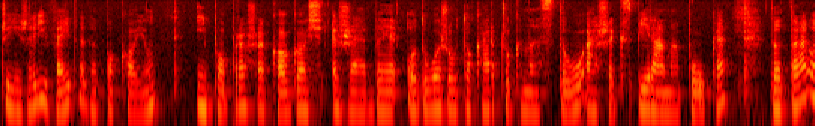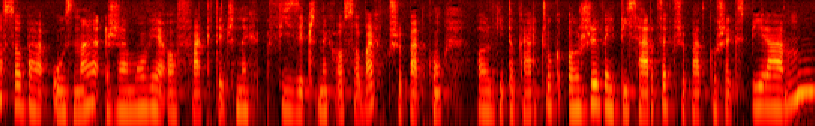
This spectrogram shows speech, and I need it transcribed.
czy jeżeli wejdę do pokoju i poproszę kogoś, żeby odłożył Tokarczuk na stół, a Szekspira na półkę, to ta osoba uzna, że mówię o faktycznych, fizycznych osobach, w przypadku Olgi Tokarczuk, o żywej pisarce, w przypadku Szekspira mm,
